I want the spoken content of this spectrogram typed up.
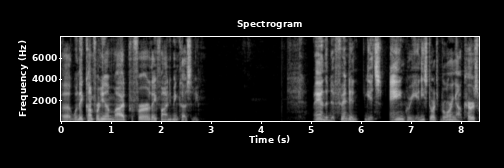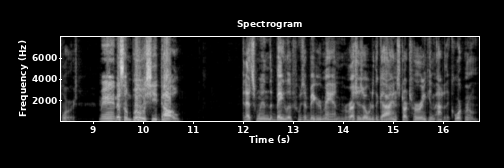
uh, when they come for him, I'd prefer they find him in custody. Man, the defendant gets angry and he starts blurring out curse words. Man, that's some bullshit, dog. And that's when the bailiff, who's a bigger man, rushes over to the guy and starts hurrying him out of the courtroom.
